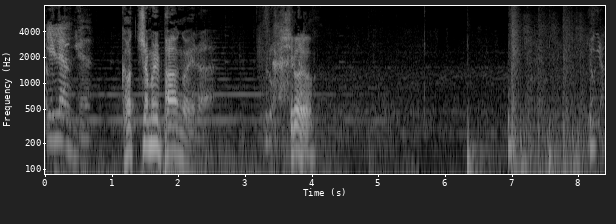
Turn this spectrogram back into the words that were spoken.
1라운드. 거점을 방어해라. 싫어요. 여기야.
